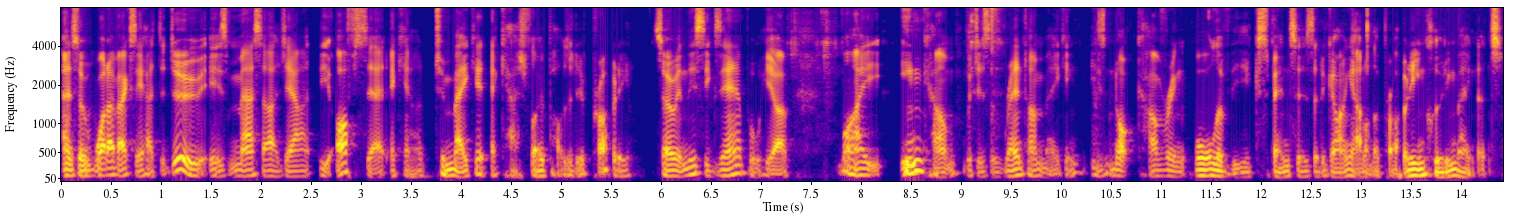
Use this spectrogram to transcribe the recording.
And so what I've actually had to do is massage out the offset account to make it a cash flow positive property. So in this example here, my income, which is the rent I'm making, is not covering all of the expenses that are going out on the property, including maintenance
